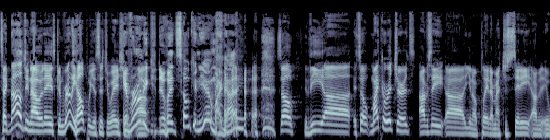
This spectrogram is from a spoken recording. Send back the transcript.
Technology nowadays can really help with your situation. If Rooney Uh, can do it, so can you, my guy. so the uh, so Michael Richards obviously uh, you know played at Manchester City. It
